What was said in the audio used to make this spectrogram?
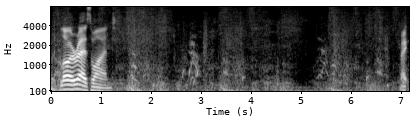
With lower res wand. Right.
